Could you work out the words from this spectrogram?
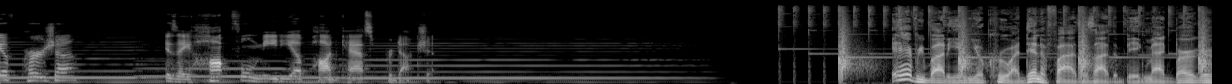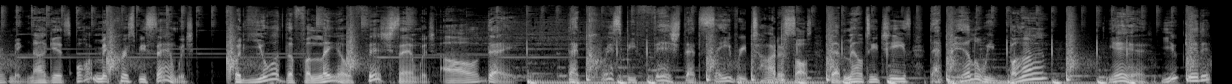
of Persia is a Hopful Media podcast production. Everybody in your crew identifies as either Big Mac Burger, McNuggets, or McCrispy Sandwich, but you're the filet fish Sandwich all day. That crispy fish, that savory tartar sauce, that melty cheese, that pillowy bun. Yeah, you get it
